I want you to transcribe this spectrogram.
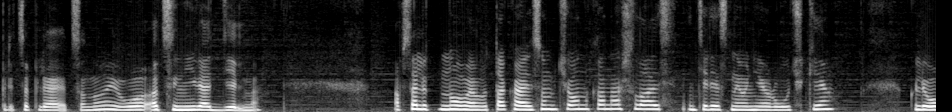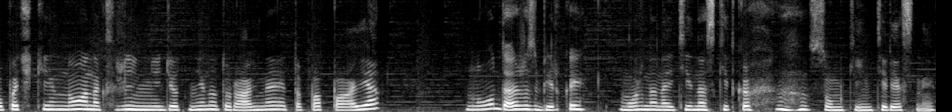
прицепляется. Ну, его оценили отдельно. Абсолютно новая вот такая сумчонка нашлась. Интересные у нее ручки, клепочки. Но она, к сожалению, идет не натуральная. Это папайя. Но даже с биркой можно найти на скидках сумки интересные.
